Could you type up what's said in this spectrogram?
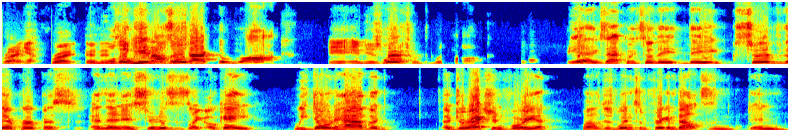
right. Yep. right, and then Well, So they we- came out and so- attacked The Rock in, in his Well- match with with Punk. Yeah, exactly. So they they served their purpose, and then as soon as it's like, okay, we don't have a a direction for you, well, just win some friggin' belts and and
